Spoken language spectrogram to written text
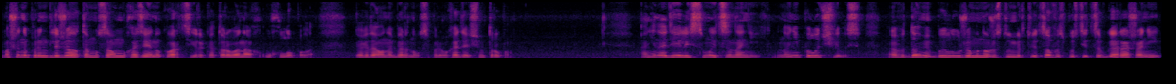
Машина принадлежала тому самому хозяину квартиры, которого она ухлопала, когда он обернулся прямоходящим трупом. Они надеялись смыться на ней, но не получилось. В доме было уже множество мертвецов, и спуститься в гараж они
